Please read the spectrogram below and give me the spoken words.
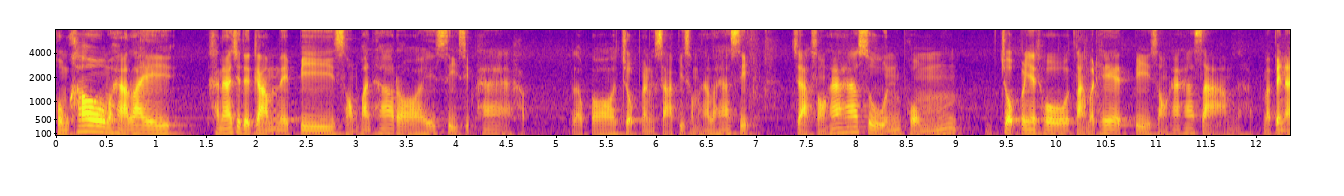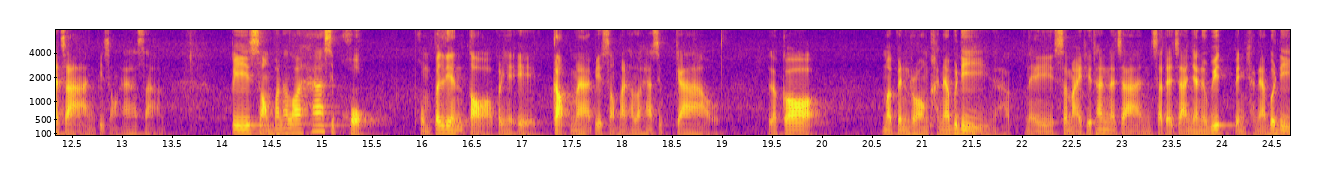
ผมเข้ามหาลัยคณะจิตกรรมในปี 2545 ครับ แล้วก็จบการศึกษาปี 2550 จาก 2550 ผมจบปริญญาโทต่างประเทศปี 2553 นะครับ มาเป็นอาจารย์ปี 2553 ปี 2556 ผมไปเรียนต่อปริญญาเอกกลับมาปี 2559 แล้วก็มาเป็นรองคณะบดีนะครับในสมัยที่ท่านอาจารย์ศาสตราจารย์ยานวิทย์เป็นคณะบดี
